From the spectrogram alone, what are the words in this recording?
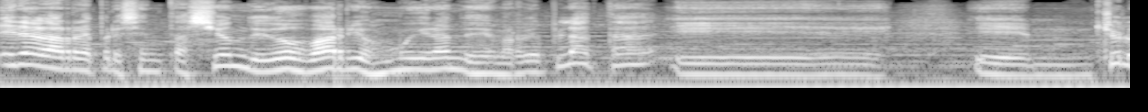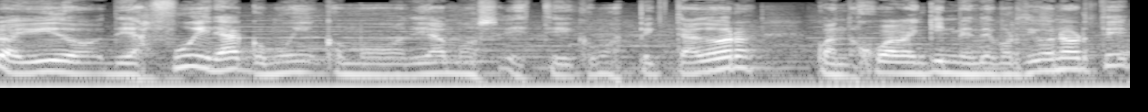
era la representación de dos barrios muy grandes de Mar del Plata. eh, eh, yo lo he vivido de afuera, como, como digamos, este, como espectador, cuando jugaba en Quilmes Deportivo Norte,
